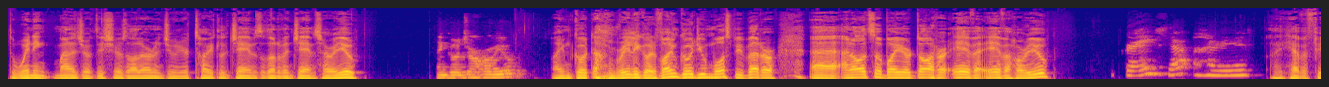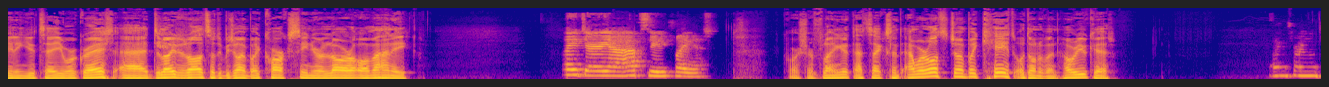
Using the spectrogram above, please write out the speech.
the winning manager of this year's All Ireland Junior title, James O'Donovan. James, how are you? I'm good, Joe. How are you? I'm good. I'm really good. If I'm good, you must be better. Uh, and also by your daughter, Eabha. Eabha, how are you? Great, yeah. How are you? I have a feeling you'd say you were great. Uh, delighted also to be joined by Cork senior Laura O'Mahony. Hi, Jerry. Yeah, absolutely fine. It course, you're flying it. That's excellent. And we're also joined by Kate O'Donovan. How are you, Kate? Thanks very much.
